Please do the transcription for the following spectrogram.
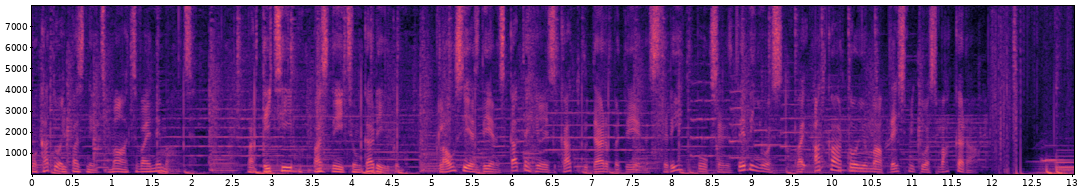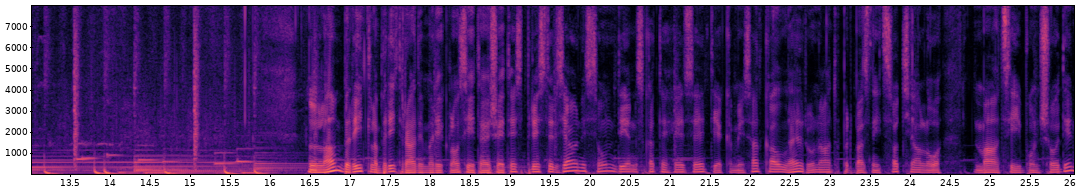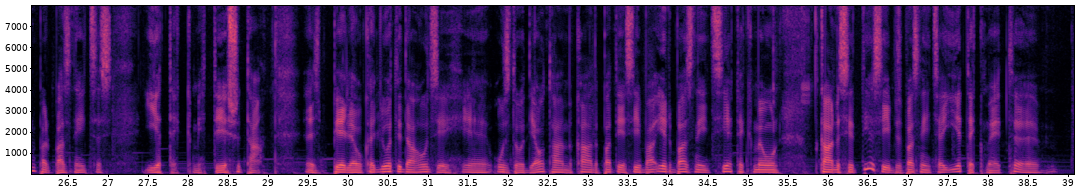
ko katoļu baznīca māca vai nemāca. Par ticību, baznīcu un garīgumu. Klausies dienas katehēzi katru darba dienas rīt pulksenes deviņos vai atkārtojumā desmitos vakarā. Labrīt, labrīt, rādim arī klausītāji šeit es priesteris Jānis un dienas katehēzē tiekamies atkal, lai runātu par baznīcas sociālo mācību un šodien par baznīcas ietekmi. Tieši tā. Es pieļauju, ka ļoti daudzi e, uzdod jautājumu, kāda patiesībā ir baznīcas ietekme un kādas ir tiesības baznīcai ietekmēt e,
